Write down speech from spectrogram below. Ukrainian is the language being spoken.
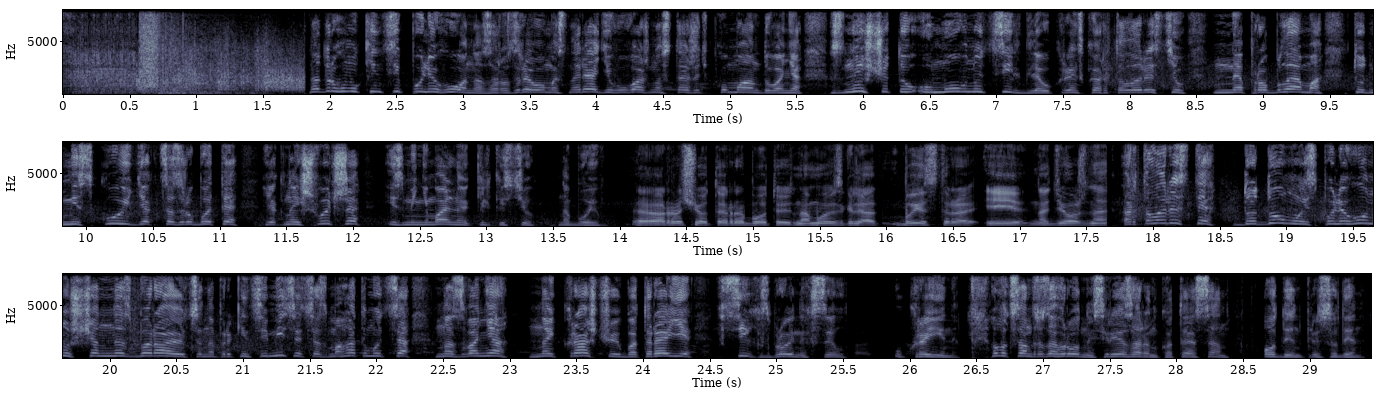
На другому кінці полігона за розривами снарядів уважно стежить командування. Знищити умовну ціль для українських артилеристів не проблема. Тут міскують, як це зробити якнайшвидше і з мінімальною кількістю набоїв. Э, Расчеты работают, на мой взгляд, быстро и надежно. Артилеристи додому із полігону ще не збираються. Наприкінці місяця змагатимуться на звання найкращої батареї всіх збройних сил України. Олександр Загородний, Сергій Заренко, ТСН 1+,1.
